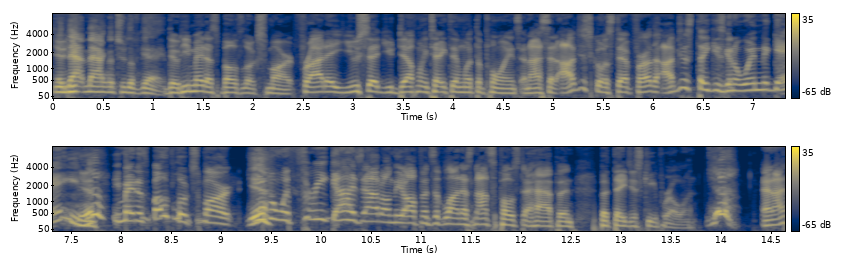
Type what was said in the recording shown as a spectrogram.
Dude, in he- that magnitude of game. Dude, he made us both look smart. Friday, you said you definitely take them with the points, and I said I'll just go a step further. I just think he's going to win the game. Yeah. he made us both look smart. Yeah. Even with three guys out on the offensive line, that's not supposed to happen, but they just keep rolling. Yeah. And I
